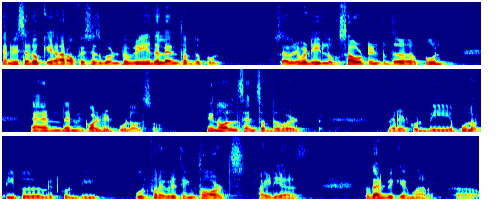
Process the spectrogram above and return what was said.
And we said, okay, our office is going to be the length of the pool. So everybody looks out into the pool, and then we called it pool also, in all sense of the word. That it could be a pool of people, it could be pool for everything, thoughts, ideas. So that became our uh,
